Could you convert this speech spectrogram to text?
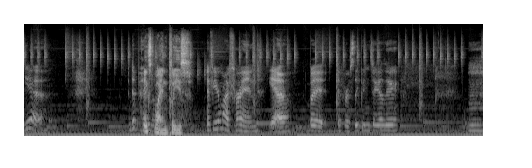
yeah. Depends. explain, please. If you're my friend, yeah, but if we're sleeping together, mm,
